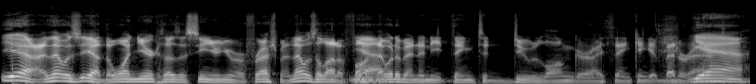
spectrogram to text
Yeah, and that was yeah the one year because I was a senior and you were a freshman. That was a lot of fun. Yeah. That would have been a neat thing to do longer, I think, and get better at. Yeah,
